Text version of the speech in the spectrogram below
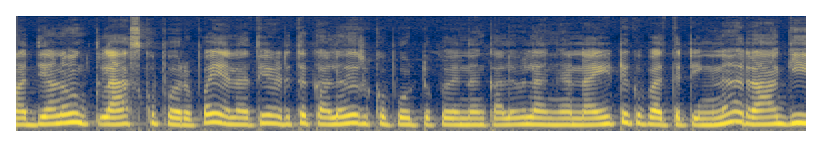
மத்தியானம் கிளாஸ்க்கு போகிறப்போ எல்லாத்தையும் எடுத்து கழுவுருக்கு போட்டு போயிருந்தேன் கழுவுலங்க. நைட்டுக்கு பார்த்துட்டிங்கன்னா ராகி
